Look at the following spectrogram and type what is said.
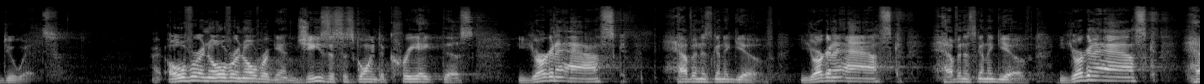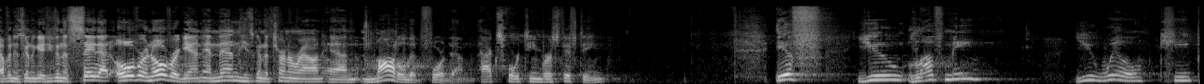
do it. Right, over and over and over again, Jesus is going to create this. You're going to ask, heaven is going to give. You're going to ask, heaven is going to give. You're going to ask, heaven is going to get. He's going to say that over and over again, and then he's going to turn around and model it for them. Acts 14, verse 15. If you love me, you will keep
